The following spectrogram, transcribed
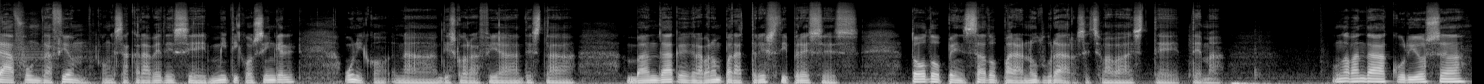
La Fundación, con esa cara B ese mítico single único na discografía desta banda que gravaron para Tres Cipreses. Todo pensado para no durar, se chamaba este tema. Unha banda curiosa,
